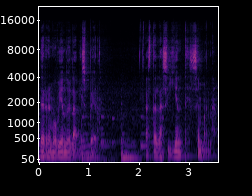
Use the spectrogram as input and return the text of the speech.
de Removiendo el Avispero. Hasta la siguiente semana.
